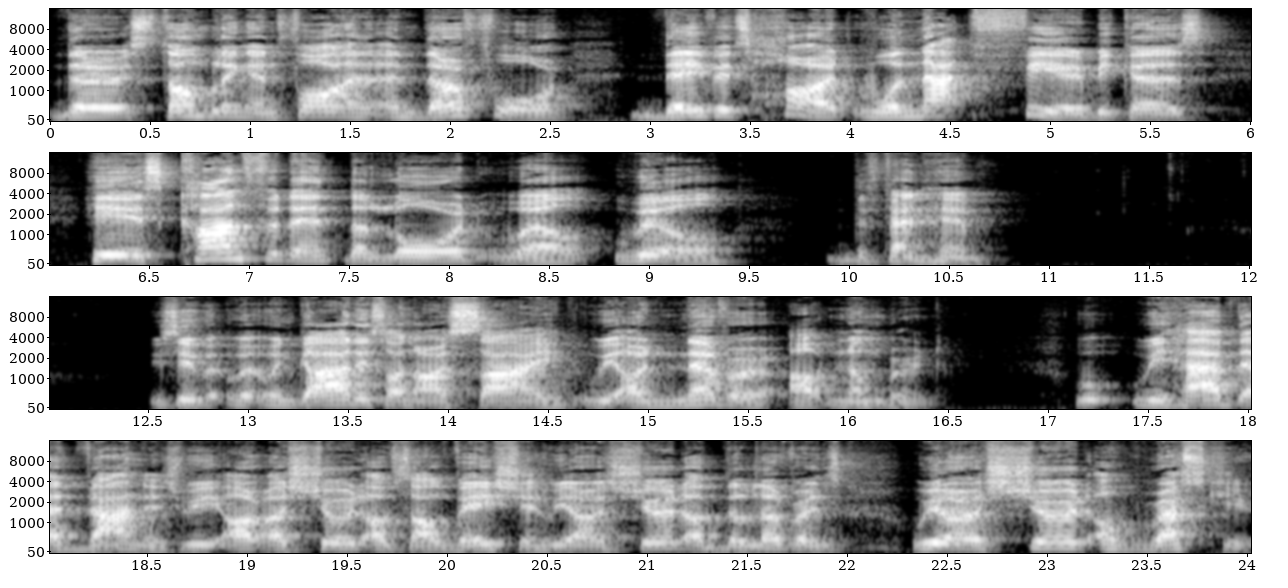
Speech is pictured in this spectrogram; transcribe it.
their stumbling and fall, and, and therefore David's heart will not fear because he is confident the Lord will, will defend him. You see, when God is on our side, we are never outnumbered. We have the advantage. We are assured of salvation. We are assured of deliverance. We are assured of rescue.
